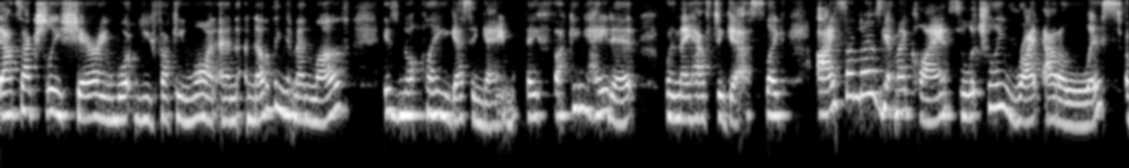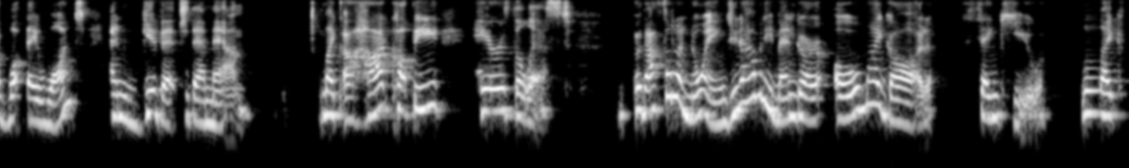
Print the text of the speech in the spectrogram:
that's actually sharing what you fucking want. And another thing that men love is not playing a guessing game. They fucking hate it when they have to guess. Like, I sometimes get my clients to literally write out a list of what they want and give it to their man. Like a hard copy, here is the list. But that's not annoying. Do you know how many men go, oh my God, thank you? Like,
